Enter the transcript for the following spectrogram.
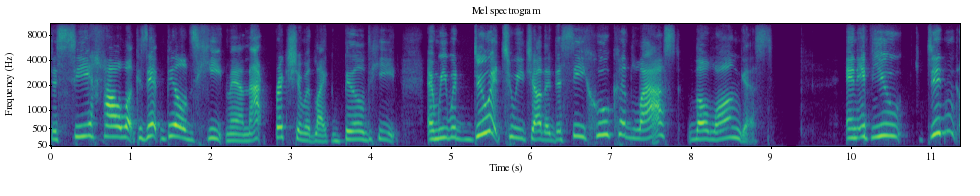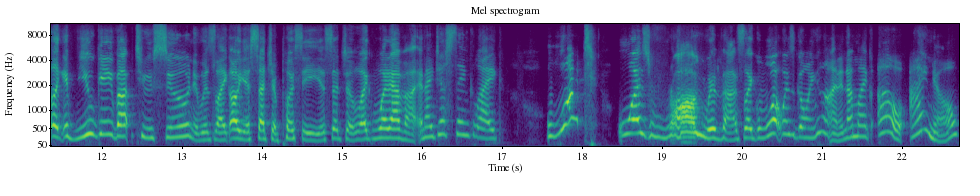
to see how, because it builds heat, man. That friction would like build heat. And we would do it to each other to see who could last the longest. And if you didn't like if you gave up too soon, it was like, oh, you're such a pussy, you're such a like whatever. And I just think like, what was wrong with us? Like, what was going on? And I'm like, oh, I know.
